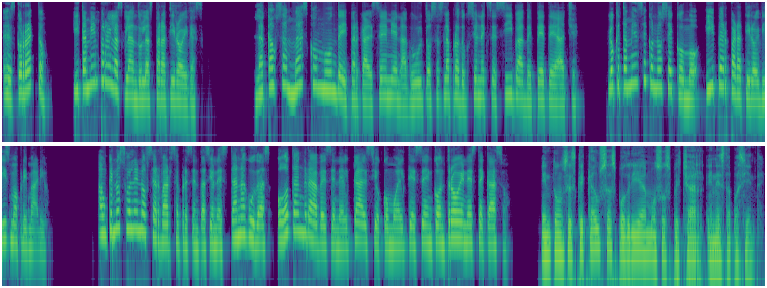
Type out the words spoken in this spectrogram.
Es correcto. Y también para las glándulas paratiroides. La causa más común de hipercalcemia en adultos es la producción excesiva de PTH, lo que también se conoce como hiperparatiroidismo primario. Aunque no suelen observarse presentaciones tan agudas o tan graves en el calcio como el que se encontró en este caso. Entonces, ¿qué causas podríamos sospechar en esta paciente?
